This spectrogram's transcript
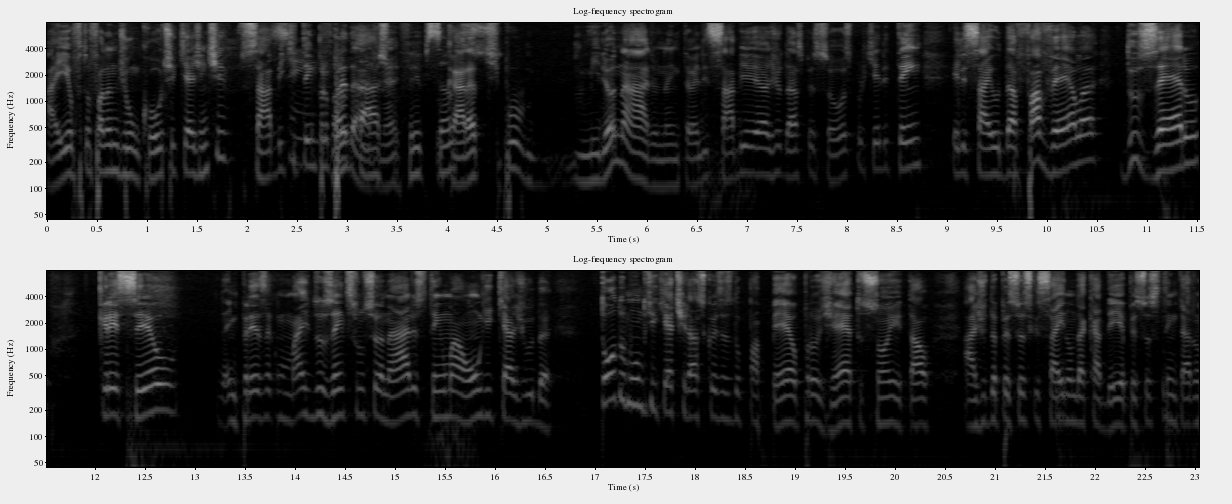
Aí eu tô falando de um coach que a gente sabe que Sim. tem propriedade, Fantástico. né? Felipe O Santos. cara, tipo, milionário, né? Então ele sabe ajudar as pessoas porque ele tem. Ele saiu da favela, do zero, cresceu, a empresa com mais de 200 funcionários, tem uma ONG que ajuda todo mundo que quer tirar as coisas do papel, projeto, sonho e tal, ajuda pessoas que saíram da cadeia, pessoas que tentaram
